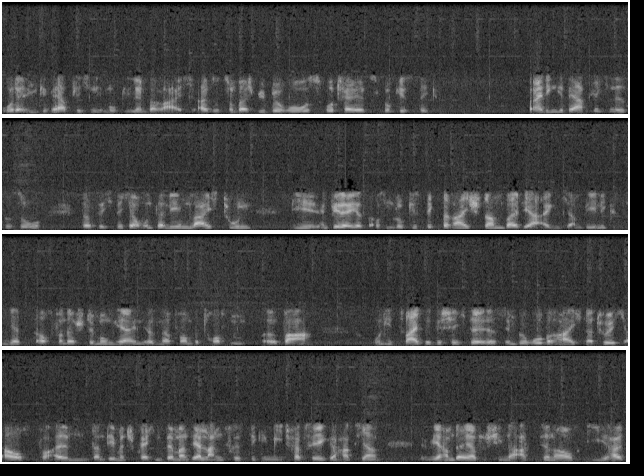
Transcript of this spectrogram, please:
oder im gewerblichen Immobilienbereich, also zum Beispiel Büros, Hotels, Logistik. Bei den Gewerblichen ist es so, dass sich sicher Unternehmen leicht tun, die entweder jetzt aus dem Logistikbereich stammen, weil der eigentlich am wenigsten jetzt auch von der Stimmung her in irgendeiner Form betroffen äh, war. Und die zweite Geschichte ist im Bürobereich natürlich auch vor allem dann dementsprechend, wenn man sehr langfristige Mietverträge hat, ja. Wir haben da ja verschiedene Aktien auch, die halt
